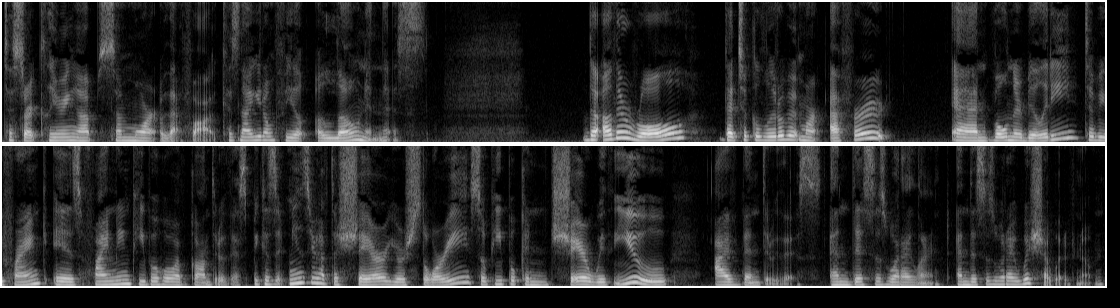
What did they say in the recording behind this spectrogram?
to start clearing up some more of that fog because now you don't feel alone in this. The other role that took a little bit more effort and vulnerability, to be frank, is finding people who have gone through this because it means you have to share your story so people can share with you, I've been through this and this is what I learned and this is what I wish I would have known.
